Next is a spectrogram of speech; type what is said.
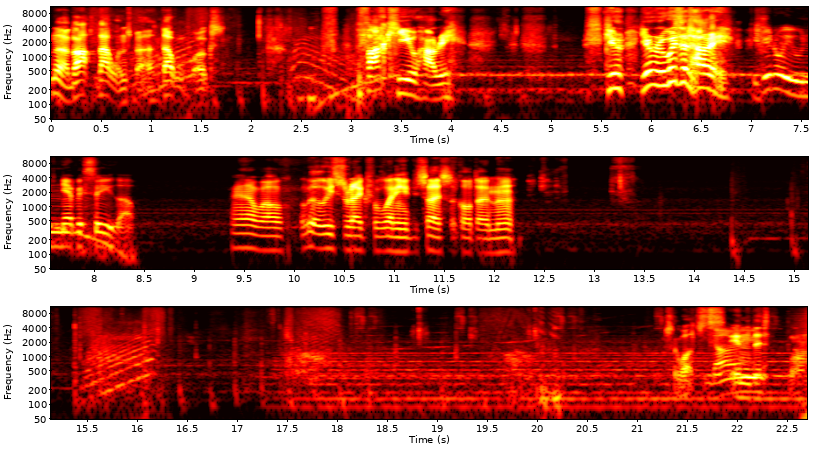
No, that that one's better. That one works. Fuck you, Harry. You're you're a wizard, Harry. Did you know you would never see that? Yeah, well, a little Easter egg for when he decides to go down there. So what's in this one?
